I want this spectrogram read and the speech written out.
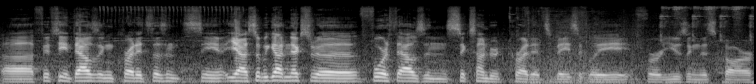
Uh, 15,000 credits doesn't seem... Yeah, so we got an extra 4,600 credits, basically, for using this car.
